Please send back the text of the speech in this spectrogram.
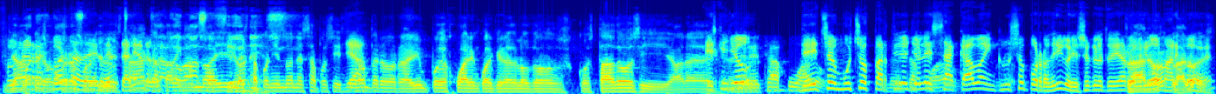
Fue una respuesta del italiano. Está catalogando ahí, le está poniendo en esa posición, pero Raín puede jugar en cualquiera de los dos costados y ahora... Es que yo, de hecho, en muchos partidos yo le sacaba incluso por Rodrigo, y eso que lo tenía Rodrigo marcó, ¿eh?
